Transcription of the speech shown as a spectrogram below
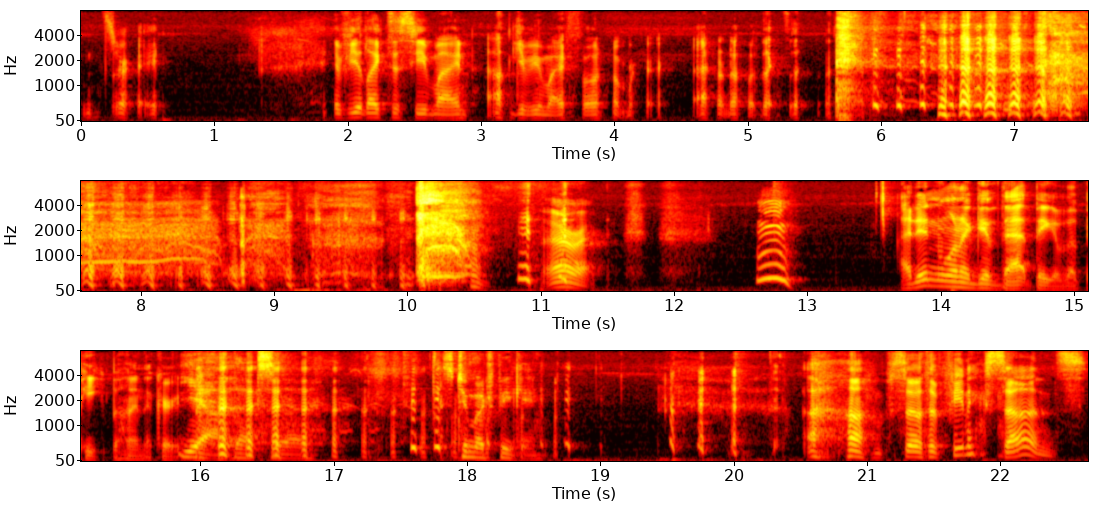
That's right. If you'd like to see mine, I'll give you my phone number. I don't know what that's. All right. Hmm. I didn't want to give that big of a peek behind the curtain. Yeah, that's uh, it's too much peeking. Um, so the Phoenix Suns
